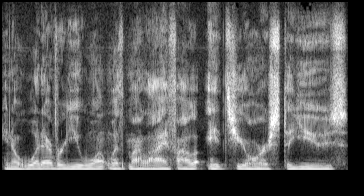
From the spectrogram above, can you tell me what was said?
you know, whatever you want with my life, I'll, it's yours to use.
